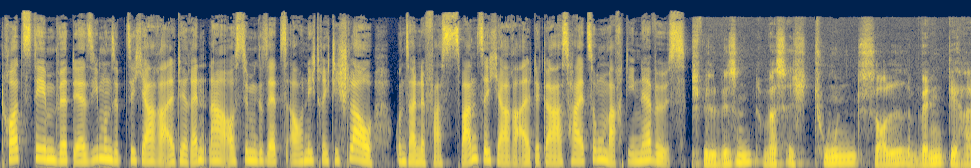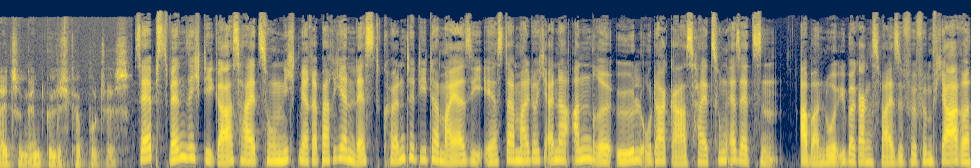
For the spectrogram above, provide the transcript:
Trotzdem wird der 77 Jahre alte Rentner aus dem Gesetz auch nicht richtig schlau und seine fast 20 Jahre alte Gasheizung macht ihn nervös. Ich will wissen, was ich tun soll, wenn die Heizung endgültig kaputt ist. Selbst wenn sich die Gasheizung nicht mehr reparieren lässt, könnte Dieter Meyer sie erst einmal durch eine andere Öl- oder Gasheizung ersetzen aber nur übergangsweise für fünf Jahre.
